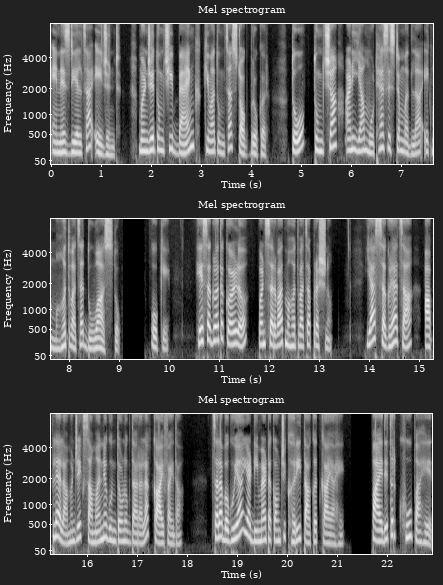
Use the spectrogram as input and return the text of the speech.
एन एस डी एलचा एजंट. म्हणजे तुमची बँक किंवा तुमचा स्टॉक ब्रोकर. तो तुमच्या आणि या मोठ्या सिस्टममधला एक महत्त्वाचा दुवा असतो. ओके. हे सगळं तर कळलं पण सर्वात महत्त्वाचा प्रश्न. या सगळ्याचा आपल्याला म्हणजे एक सामान्य गुंतवणूकदाराला काय फायदा? चला बघूया या डीमॅट अकाउंटची खरी ताकद काय आहे. फायदे तर खूप आहेत.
